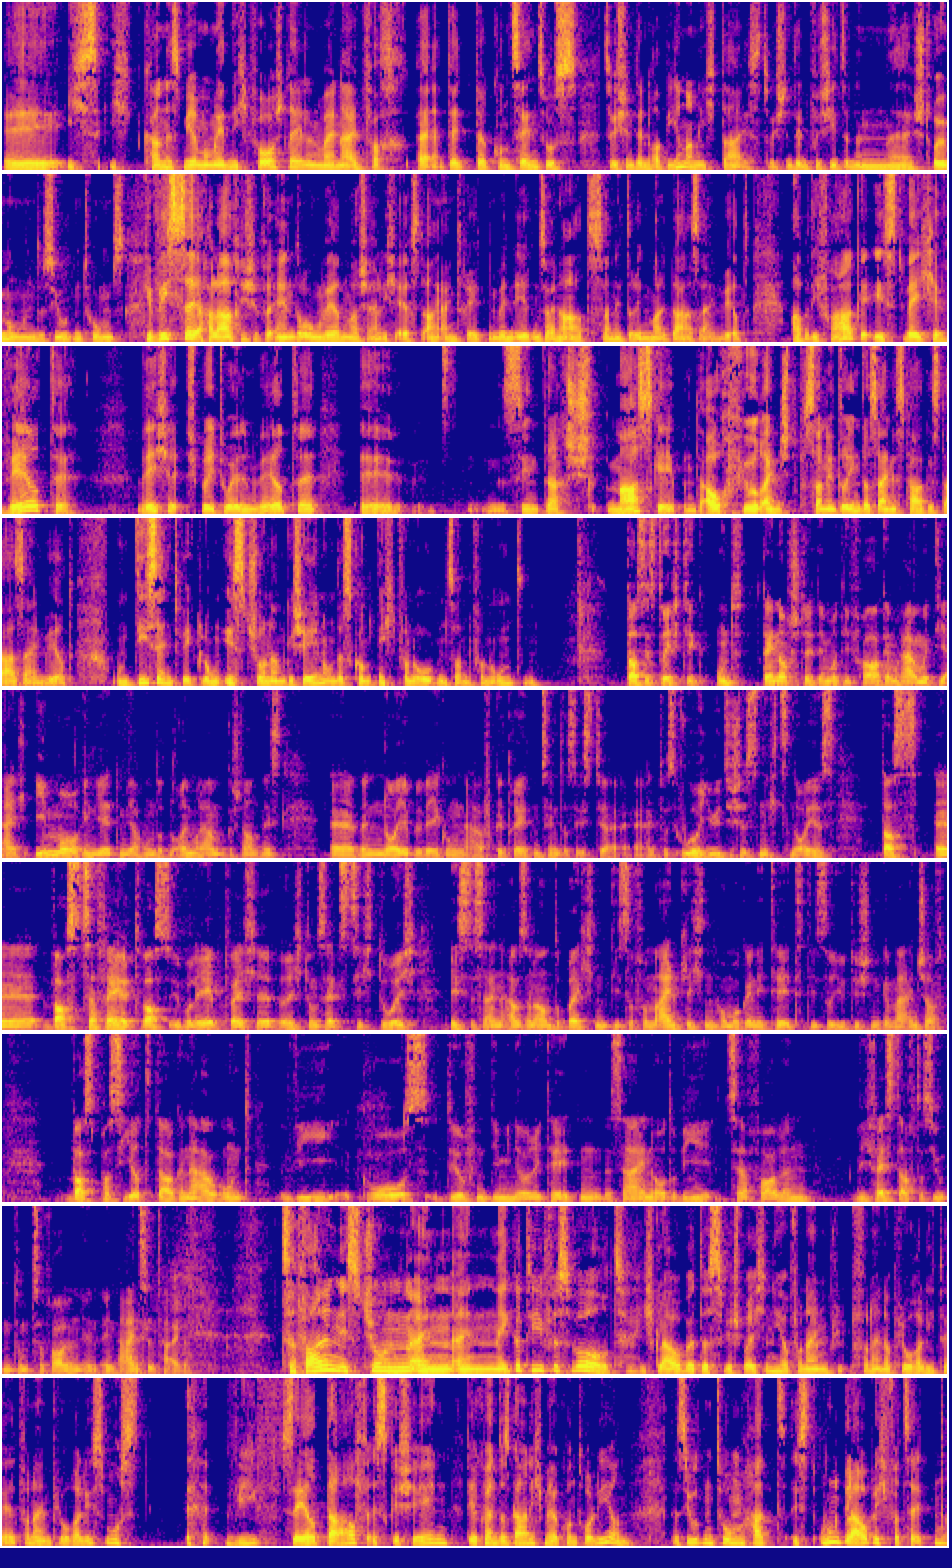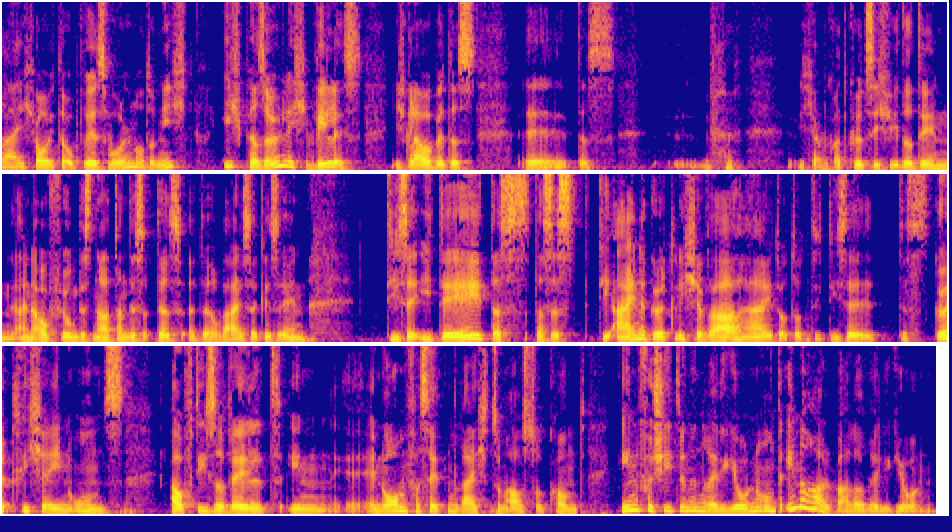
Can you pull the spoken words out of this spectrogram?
Äh, ich, ich kann es mir im Moment nicht vorstellen, weil einfach äh, der, der Konsensus zwischen den Rabbinern nicht da ist, zwischen den verschiedenen äh, Strömungen des Judentums. Gewisse halachische Veränderungen werden wahrscheinlich erst eintreten, wenn irgendeine Art Sanhedrin mal da sein wird. Aber die Frage ist, welche Werte, welche spirituellen Werte sind da maßgebend, auch für ein Sanhedrin, das eines Tages da sein wird. Und diese Entwicklung ist schon am Geschehen und das kommt nicht von oben, sondern von unten. Das ist richtig und dennoch steht immer die Frage im Raum, die eigentlich immer in jedem Jahrhundert neu im Raum gestanden ist, äh, wenn neue Bewegungen aufgetreten sind, das ist ja etwas Urjüdisches, nichts Neues, dass äh, was zerfällt, was überlebt, welche Richtung setzt sich durch, ist es ein Auseinanderbrechen dieser vermeintlichen Homogenität dieser jüdischen Gemeinschaft. Was passiert da genau und wie groß dürfen die Minoritäten sein oder wie zerfallen, wie fest darf das Judentum zerfallen in, in Einzelteile? Zerfallen ist schon ein, ein negatives Wort. Ich glaube, dass wir sprechen hier von, einem, von einer Pluralität, von einem Pluralismus, wie sehr darf es geschehen? Wir können das gar nicht mehr kontrollieren. Das Judentum hat, ist unglaublich facettenreich heute, ob wir es wollen oder nicht. Ich persönlich will es. Ich glaube, dass, äh, dass äh, ich habe gerade kürzlich wieder den, eine Aufführung des Nathan des, des, der Weise gesehen. Diese Idee, dass, dass es die eine göttliche Wahrheit oder die, diese, das Göttliche in uns auf dieser Welt in enorm facettenreich zum Ausdruck kommt, in verschiedenen Religionen und innerhalb aller Religionen.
